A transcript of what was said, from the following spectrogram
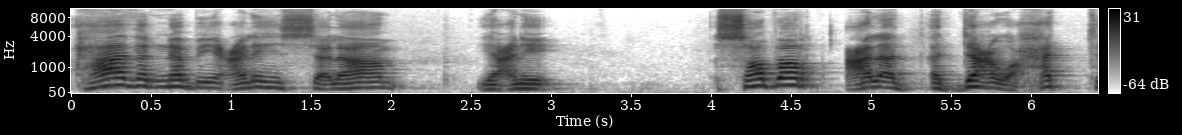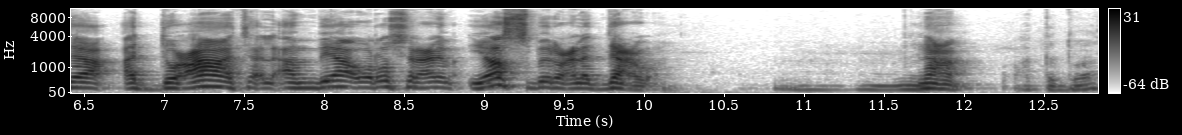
هذا النبي عليه السلام يعني صبر على الدعوة حتى الدعاة الأنبياء والرسل عليهم يصبروا على الدعوة نعم حتى الدعاة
